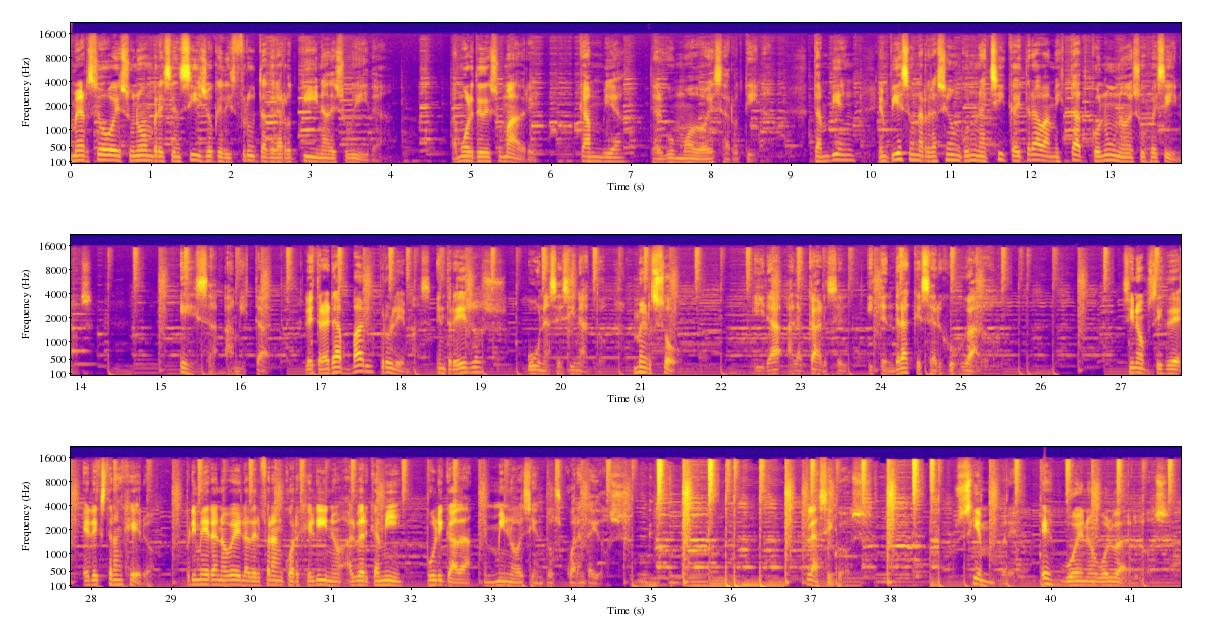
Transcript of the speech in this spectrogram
Merceau es un hombre sencillo que disfruta de la rutina de su vida. La muerte de su madre cambia de algún modo esa rutina. También empieza una relación con una chica y traba amistad con uno de sus vecinos. Esa amistad le traerá varios problemas, entre ellos un asesinato. Merceau irá a la cárcel y tendrá que ser juzgado. Sinopsis de El extranjero, primera novela del franco-argelino Albert Camus, publicada en 1942. Clásicos. Siempre es bueno volverlos.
